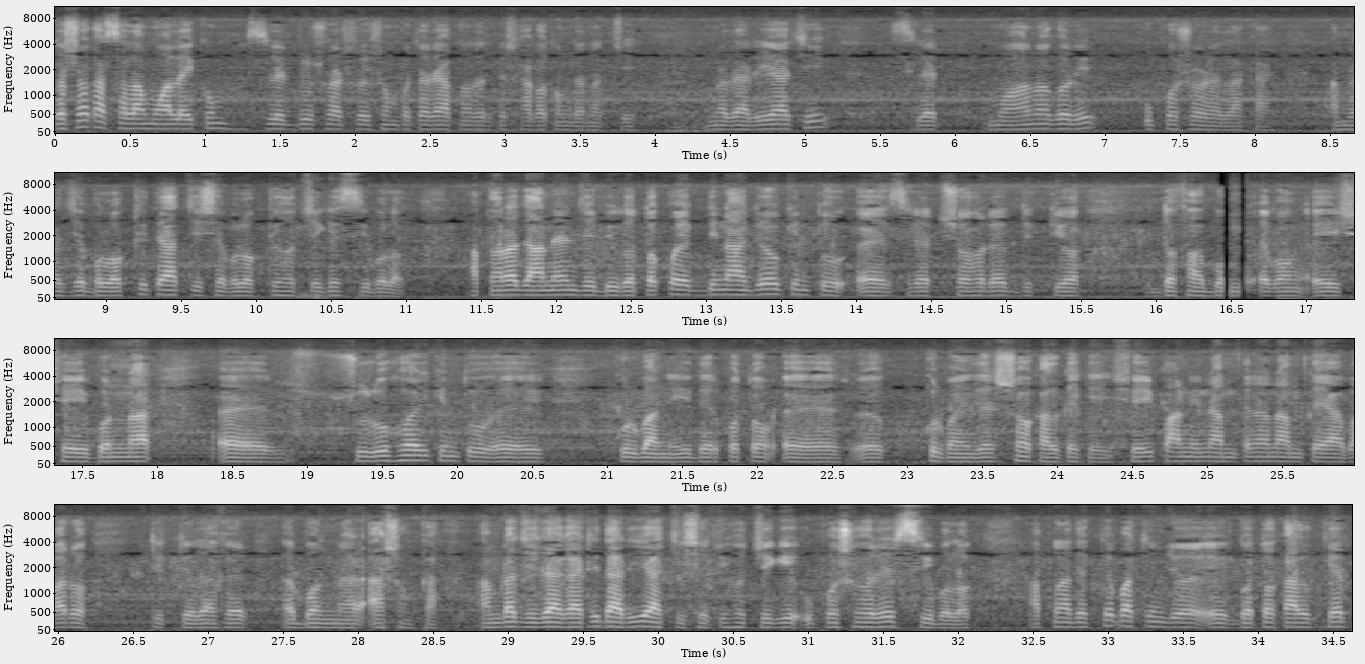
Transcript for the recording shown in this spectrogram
দর্শক, আসসালামু আলাইকুম। সিলেট ভিউ সরাসরি সম্প্রচারে আপনাদেরকে স্বাগতম জানাচ্ছি। আমরা দাঁড়িয়ে আছি সিলেট মহানগরীর উপশহর এলাকায়। আমরা যে ব্লকটিতে আছি, সে ব্লকটি হচ্ছে গিয়ে সি ব্লক। আপনারা জানেন যে বিগত কয়েকদিন আগেও কিন্তু সিলেট শহরের দ্বিতীয় দফা বন্যা এবং এই সেই বন্যার শুরু হয় কিন্তু এই কুরবানি ঈদের প্রথম কুরবানি ঈদের সকাল থেকেই। সেই পানি নামতে না নামতে আবারও তৃতীয় দফের বন্যার আশঙ্কা। আমরা যে জায়গাটি দাঁড়িয়ে আছি সেটি হচ্ছে গিয়ে উপশহরের শ্রীবলক। আপনারা দেখতে পাচ্ছেন যে গতকালকের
